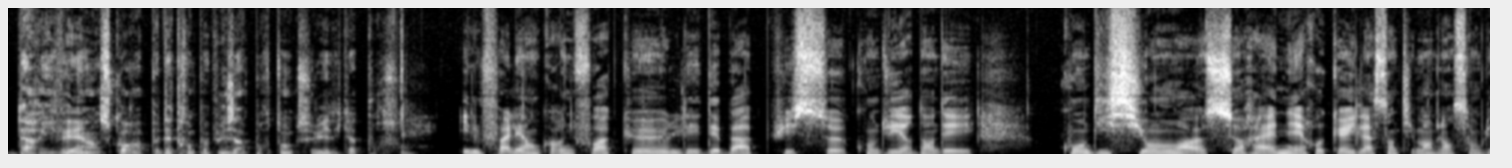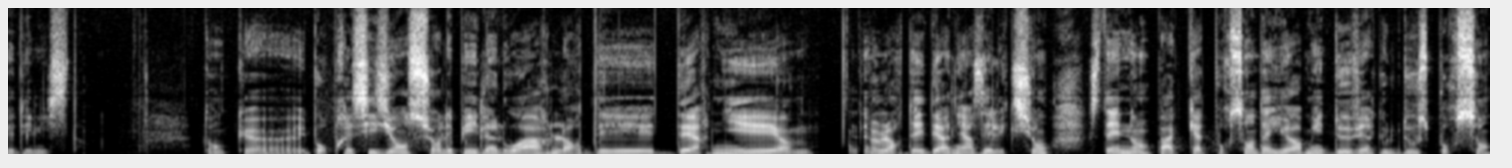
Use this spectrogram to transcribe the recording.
d'arriver à un score peut-être un peu plus important que celui des 4% Il fallait encore une fois que les débats puissent se conduire dans des conditions euh, sereines et recueillent l'assentiment de l'ensemble des listes. Donc, euh, et pour précision, sur les Pays de la Loire, lors des derniers euh, lors des dernières élections, c'était non pas 4% d'ailleurs, mais 2,12%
